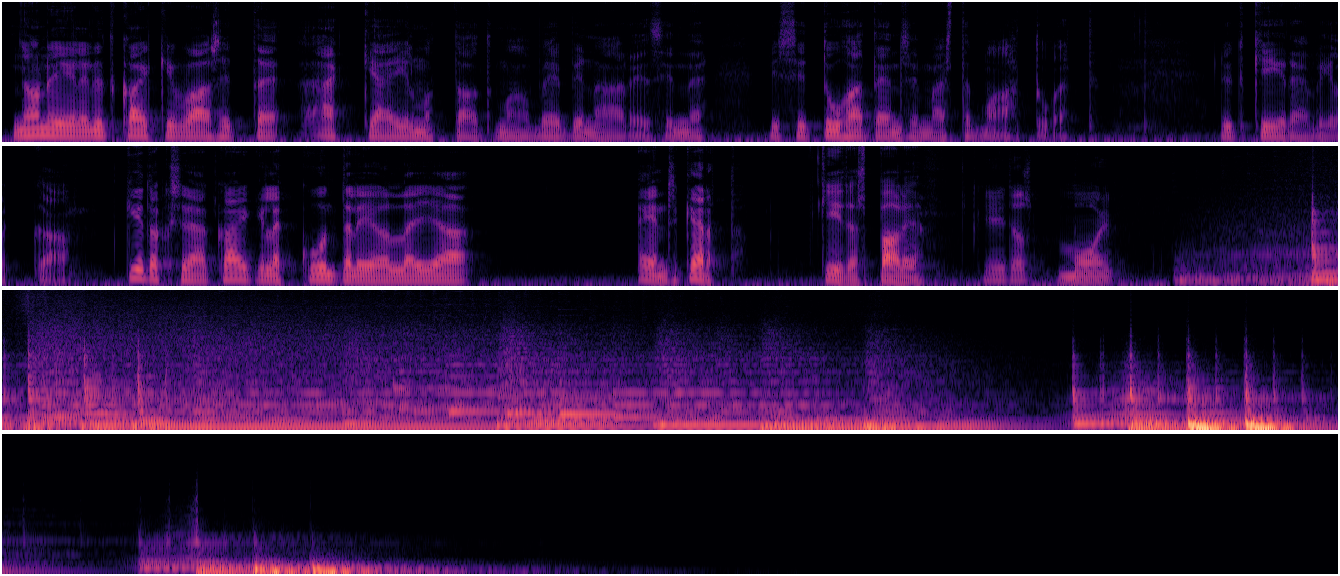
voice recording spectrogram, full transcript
No niin, eli nyt kaikki vaan sitten äkkiä ilmoittautumaan webinaariin sinne, vissi tuhat ensimmäistä mahtuu, että nyt kiireen vilkkaa. Kiitoksia kaikille kuuntelijoille ja ensi kertaa. Kiitos paljon. Kiitos, moi.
